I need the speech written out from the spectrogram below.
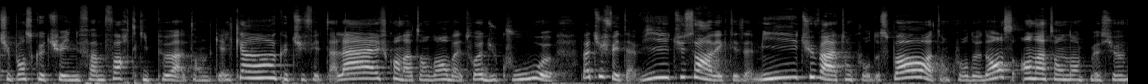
tu penses que tu es une femme forte qui peut attendre quelqu'un, que tu fais ta life, qu'en attendant, bah toi du coup, bah tu fais ta vie, tu sors avec tes amis, tu vas à ton cours de sport, à ton cours de danse, en attendant que monsieur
